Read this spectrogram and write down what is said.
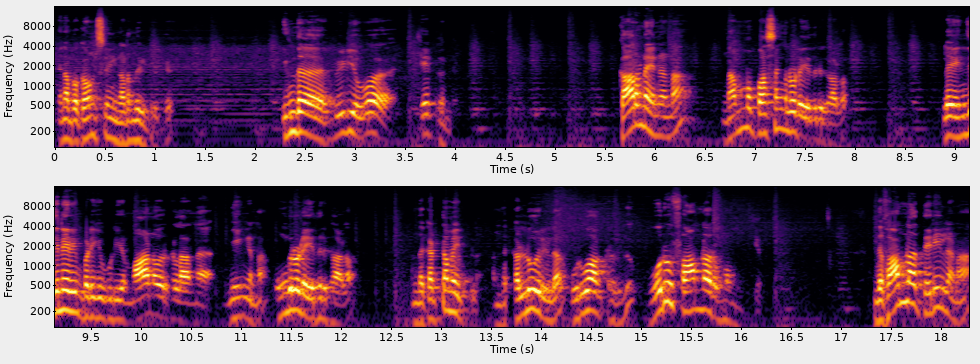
ஏன்னா இப்போ கவுன்சிலிங் நடந்துக்கிட்டு இருக்கு. இந்த வீடியோவை கேட்டுருங்க. காரணம் என்னென்னா நம்ம பசங்களோட எதிர்காலம் இல்லை இன்ஜினியரிங் படிக்கக்கூடிய மாணவர்களான நீங்கன்னா உங்களோட எதிர்காலம் அந்த கட்டமைப்பில் அந்த கல்லூரியில் உருவாக்குறதுக்கு ஒரு ஃபார்முலா ரொம்ப முக்கியம். இந்த ஃபார்முலா தெரியலனா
